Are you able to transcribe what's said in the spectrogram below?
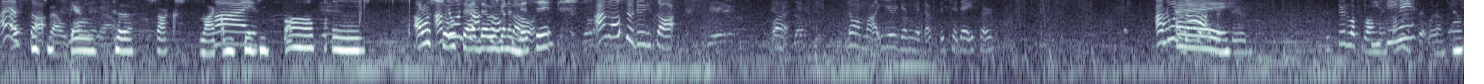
I have socks. Down to socks like Hi. I'm. I was I'm so sad that I was gonna miss it. I'm also doing socks. What? No, I'm not. You're getting abducted today, sir. I'm doing Hey. socks. Dude. This dude looks lonely. You see I'm me? gonna sit with him.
